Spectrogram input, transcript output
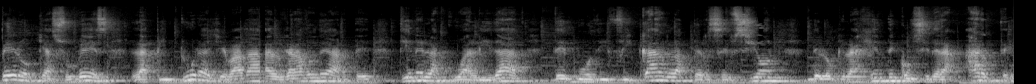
pero que a su vez la pintura llevada al grado de arte tiene la cualidad de modificar la percepción de lo que la gente considera arte.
